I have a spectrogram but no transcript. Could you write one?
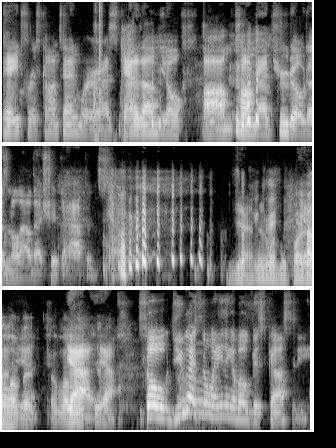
paid for his content, whereas Canada, you know, um, Comrade Trudeau doesn't allow that shit to happen. So, yeah, this great. one will be part Yeah, of I love yeah. that. I love yeah, that. yeah. So, do you guys know anything about viscosity?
